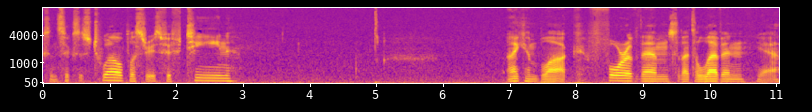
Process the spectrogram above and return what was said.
Six and six is twelve, plus three is fifteen. I can block four of them, so that's 11. Yeah.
